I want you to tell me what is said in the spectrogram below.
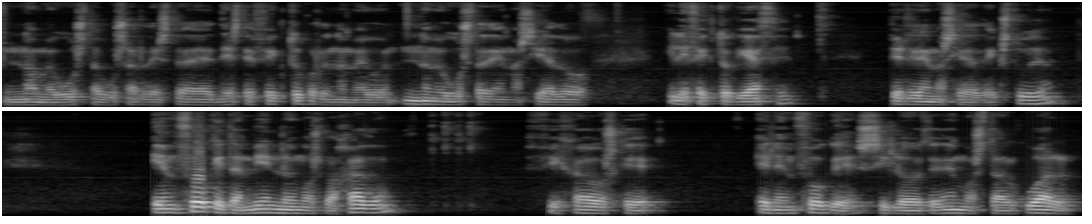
no me gusta abusar de este, efecto porque no me, no me gusta demasiado el efecto que hace, pierde demasiada textura. Enfoque también lo hemos bajado, fijaos que el enfoque si lo tenemos tal cual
